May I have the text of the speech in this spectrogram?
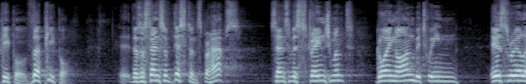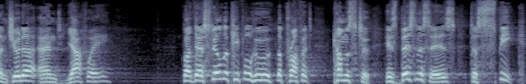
people, the people. There's a sense of distance, perhaps, sense of estrangement going on between Israel and Judah and Yahweh. But they're still the people who the prophet comes to. His business is to speak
